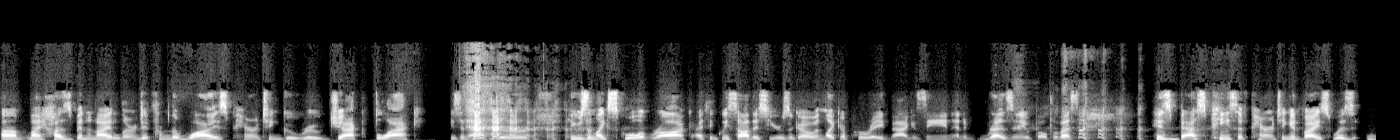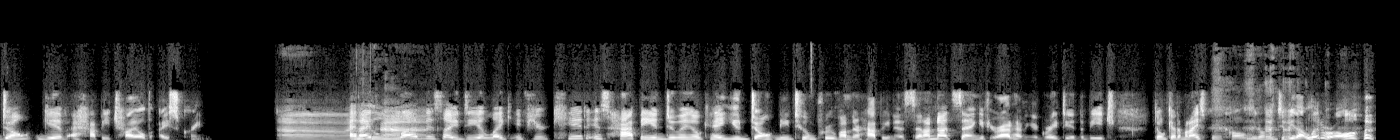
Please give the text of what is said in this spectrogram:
Um, my husband and i learned it from the wise parenting guru jack black he's an actor he was in like School of Rock. I think we saw this years ago in like a parade magazine and it resonated with both of us. His best piece of parenting advice was don't give a happy child ice cream. oh I and I like love this idea like if your kid is happy and doing okay, you don't need to improve on their happiness. And I'm not saying if you're out having a great day at the beach, don't get them an ice cream cone. You don't need to be that literal. but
